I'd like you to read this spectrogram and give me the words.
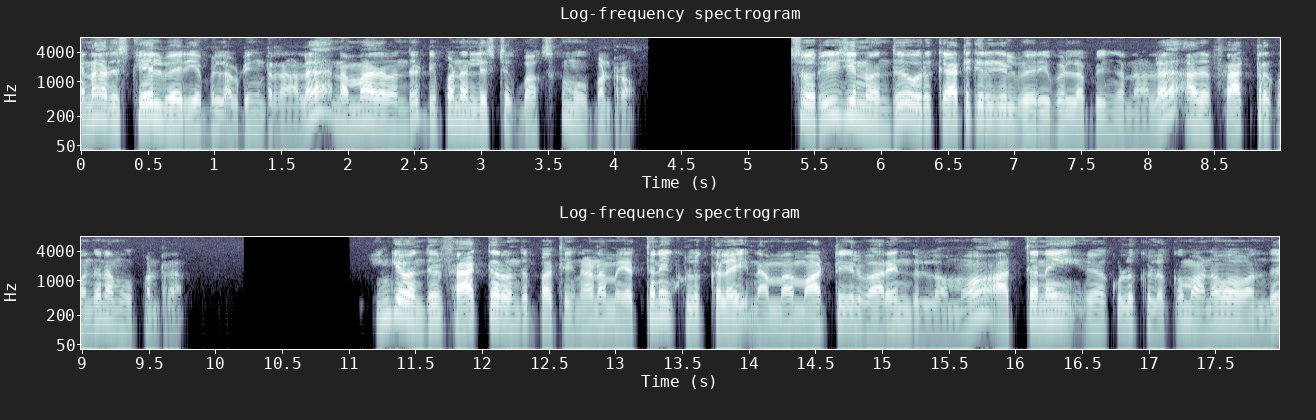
ஏன்னா அது ஸ்கேல் வேரியபிள் அப்படின்றனால நம்ம அதை வந்து டிபெண்ட் லிஸ்ட்டுக்கு பாக்ஸுக்கு மூவ் பண்ணுறோம் ஸோ ரீஜன் வந்து ஒரு கேட்டகரிகள் வேரியபிள் அப்படிங்கிறனால அதை ஃபேக்டருக்கு வந்து நான் மூவ் பண்ணுறேன் இங்கே வந்து ஃபேக்டர் வந்து பார்த்திங்கன்னா நம்ம எத்தனை குழுக்களை நம்ம மாற்றியில் வரைந்துள்ளோமோ அத்தனை குழுக்களுக்கும் அணுவை வந்து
